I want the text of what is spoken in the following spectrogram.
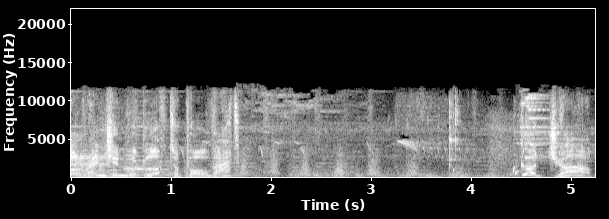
Your engine would love to pull that. Good job!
